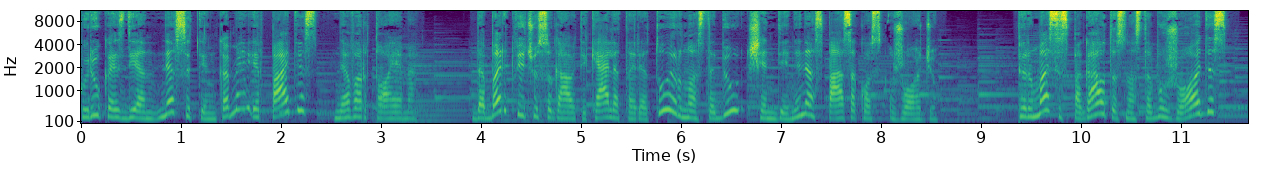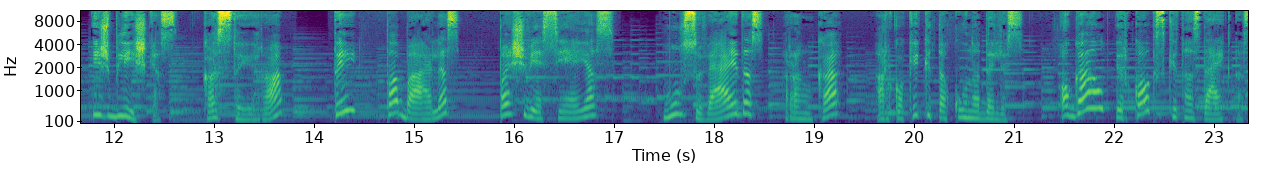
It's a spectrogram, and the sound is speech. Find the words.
kurių kasdien nesutinkame ir patys nevartojame. Dabar kviečiu sugauti keletą retų ir nuostabių šiandieninės pasakos žodžių. Pirmasis pagautas nuostabus žodis - išbliškęs. Kas tai yra? Tai pabalęs, pašviesėjęs, mūsų veidas, ranka ar kokia kita kūno dalis. O gal ir koks kitas daiktas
